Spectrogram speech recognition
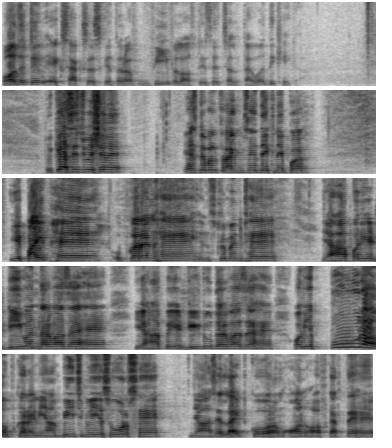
पॉजिटिव एक्स एक्सेस के तरफ़ वी वेलोसिटी से चलता हुआ दिखेगा। तो क्या सिचुएशन है? एस डबल प्राइम से देखने पर ये पाइप है, उपकरण है, इंस्ट्रूमेंट है, यहाँ पर ये डी वन दरवाज़ा है यहाँ पे ये D2 दरवाज़ा है और ये पूरा उपकरण, यहाँ बीच में ये सोर्स है, जहाँ से लाइट को हम ऑन ऑफ़ करते हैं।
